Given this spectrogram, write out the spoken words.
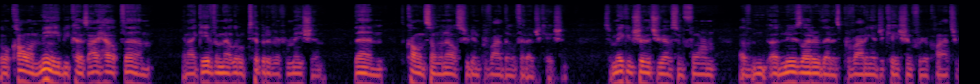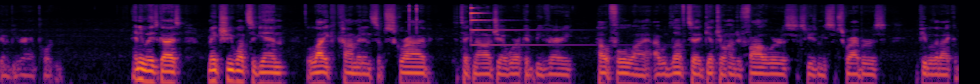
or call on me because I helped them and I gave them that little tidbit of information than calling someone else who didn't provide them with that education. So making sure that you have some form of a newsletter that is providing education for your clients are going to be very important. Anyways, guys, make sure you once again like, comment, and subscribe to technology at work. It'd be very helpful. I, I would love to get to 100 followers, excuse me, subscribers, people that I could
